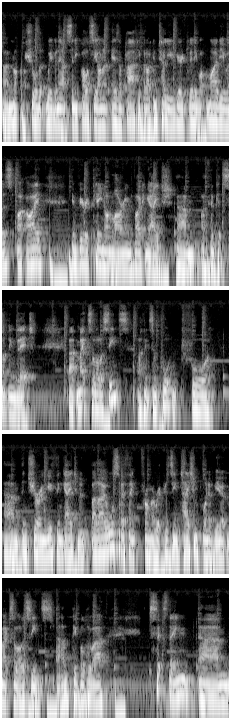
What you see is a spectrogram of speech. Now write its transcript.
I'm not sure that we've announced any policy on it as a party, but I can tell you very clearly what my view is. I, I am very keen on lowering the voting age. Um, I think it's something that uh, makes a lot of sense. I think it's important for um, ensuring youth engagement, but I also think from a representation point of view, it makes a lot of sense. Um, people who are 16 um,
